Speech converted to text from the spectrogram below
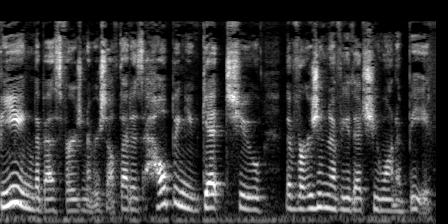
being the best version of yourself that is helping you get to the version of you that you want to be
